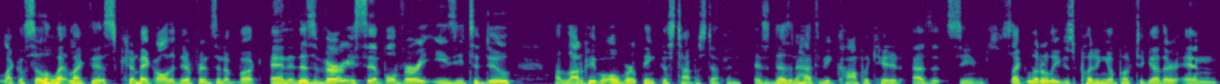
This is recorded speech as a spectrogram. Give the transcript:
like a silhouette like this can make all the difference in a book. And it is very simple, very easy to do. A lot of people overthink this type of stuff, and it doesn't have to be complicated as it seems. It's like literally just putting a book together and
